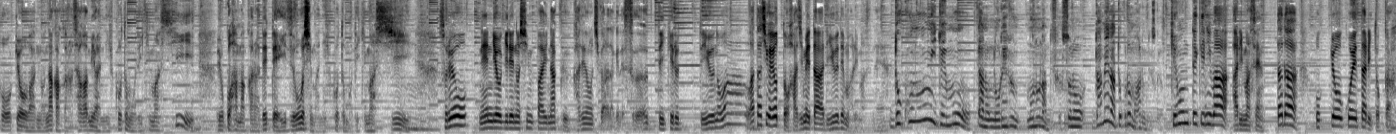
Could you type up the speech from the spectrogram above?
東京湾の中から相模湾に行くこともできますし横浜から出て伊豆大島に行くこともできますしそれを燃料切れの心配なく風の力だけでスーッて行けるっていうのは私がヨットを始めた理由でもありますね。どこの海でもあの乗れるものなんですか？そのダメなところもあるんですか？基本的にはありません。ただ国境を越えたりとか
